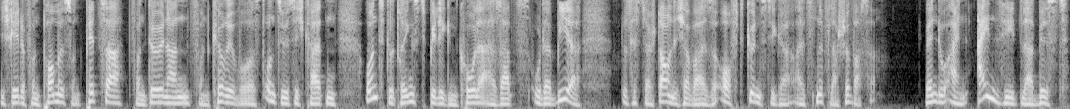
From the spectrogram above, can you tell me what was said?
Ich rede von Pommes und Pizza, von Dönern, von Currywurst und Süßigkeiten und du trinkst billigen Cola-Ersatz oder Bier. Das ist erstaunlicherweise oft günstiger als eine Flasche Wasser. Wenn du ein Einsiedler bist,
